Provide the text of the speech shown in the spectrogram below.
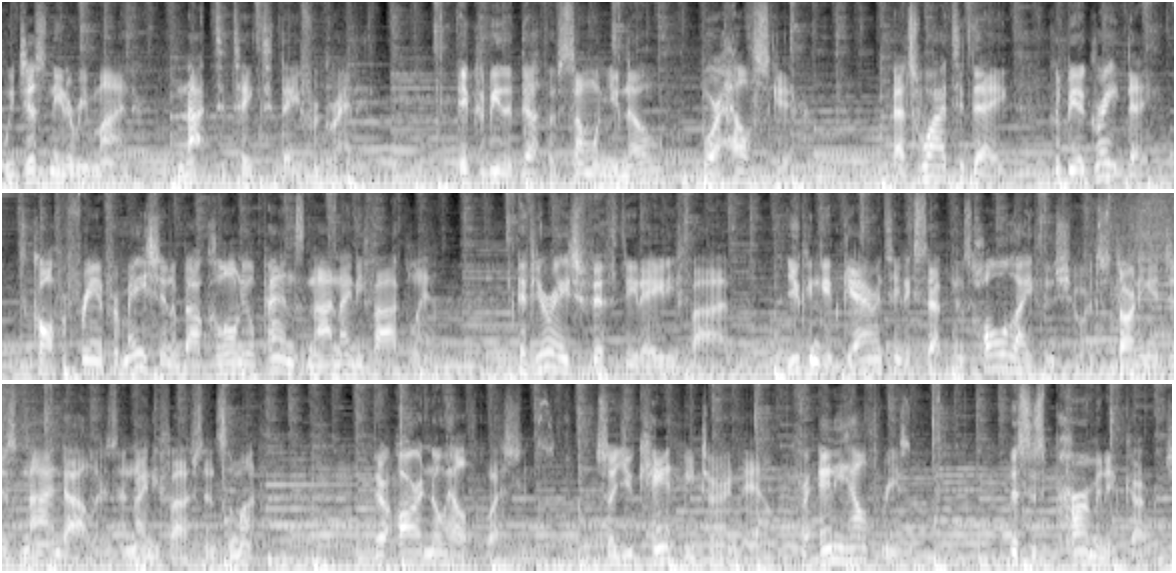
we just need a reminder not to take today for granted. It could be the death of someone you know or a health scare. That's why today could be a great day to call for free information about Colonial Penn's 995 plan. If you're age 50 to 85, you can get guaranteed acceptance whole life insurance starting at just $9.95 a month. There are no health questions, so you can't be turned down for any health reason. This is permanent coverage.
